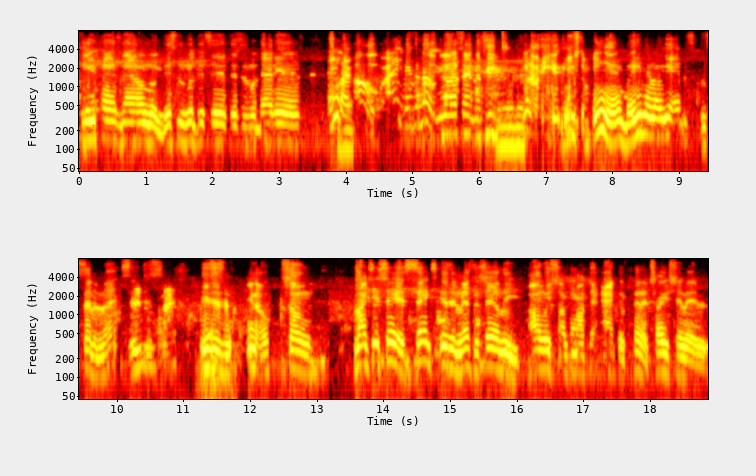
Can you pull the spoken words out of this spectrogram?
three pants down. Look, this is what this is. This is what that is. And he's like, oh, I didn't even know. You know what I'm saying? Because he, you know, he, he used to be in, but he didn't know he had a set of nuts. He just, he just, you know. So, like she said, sex isn't necessarily always talking about the act of penetration and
